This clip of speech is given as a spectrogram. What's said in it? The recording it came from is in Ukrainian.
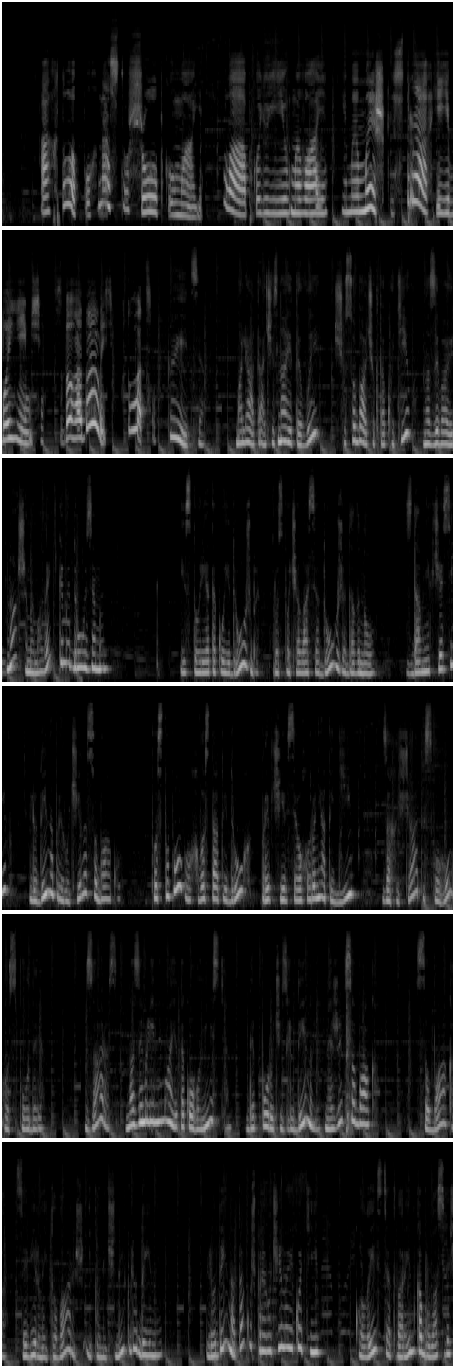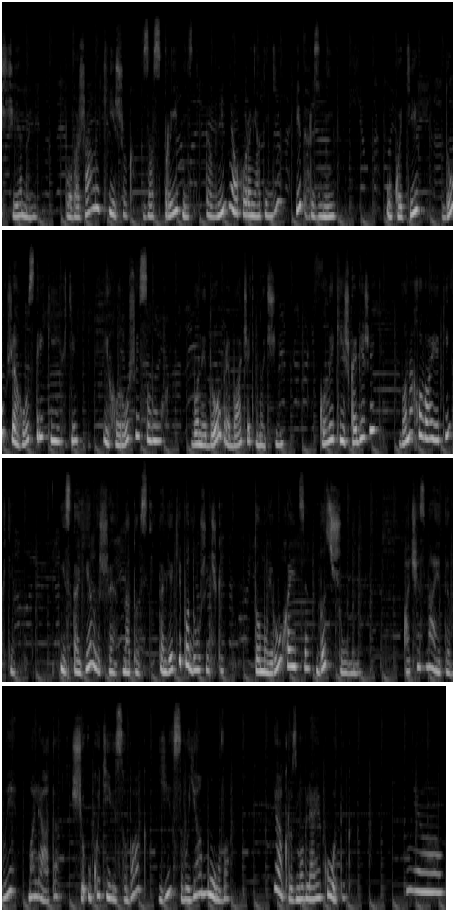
А хто пухнасту шубку має, лапкою її вмиває, і ми мишки страх її боїмся. Здогадались, хто це? Киця. Малята, а чи знаєте ви, що собачок та котів називають нашими маленькими друзями? Історія такої дружби розпочалася дуже давно. З давніх часів людина приручила собаку. Поступово хвостатий друг привчився охороняти дім, захищати свого господаря. Зараз на землі немає такого місця, де поруч із людиною не жив собака. Собака це вірний товариш і помічник людини. Людина також приручила і котів. Колись ця тваринка була священною. Поважали кішок за спритність та вміння охороняти дім від гризунів. У котів дуже гострі кігті і хороший слух. Вони добре бачать вночі. Коли кішка біжить, вона ховає кігті і стає лише на товсті та м'які подушечки, тому й рухається безшумно. А чи знаєте ви, малята, що у котів і собак є своя мова? Як розмовляє котик? Няв.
